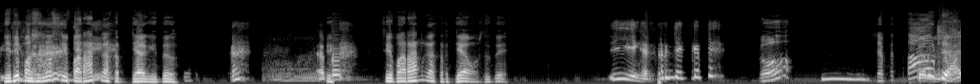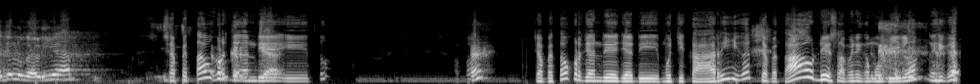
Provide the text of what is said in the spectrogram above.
jadi maksud lo si Farhan nggak kerja gitu apa? si Farhan nggak kerja maksudnya Iya nggak kerja kan? loh siapa tahu Kerja deh aja lu gak lihat. siapa tahu Emang kerjaan kerja? dia itu siapa tahu kerjaan dia jadi mucikari kan siapa tahu deh selama ini kamu bilang ya kan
